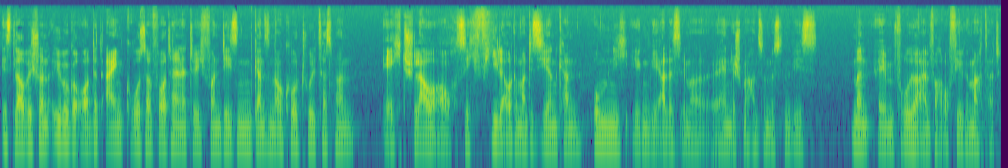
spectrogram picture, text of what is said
ist, glaube ich, schon übergeordnet ein großer Vorteil natürlich von diesen ganzen No-Code-Tools, dass man echt schlau auch sich viel automatisieren kann, um nicht irgendwie alles immer händisch machen zu müssen, wie es man eben früher einfach auch viel gemacht hat.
